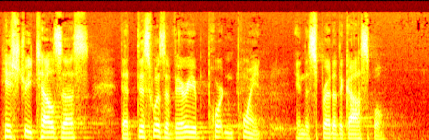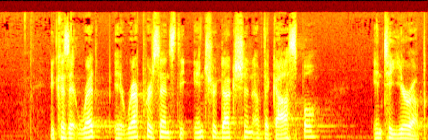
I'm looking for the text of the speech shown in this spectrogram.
history tells us that this was a very important point in the spread of the gospel because it, re- it represents the introduction of the gospel into Europe.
